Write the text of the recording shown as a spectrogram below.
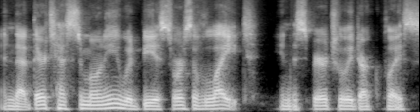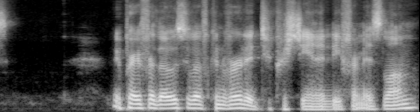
and that their testimony would be a source of light in the spiritually dark place. We pray for those who have converted to Christianity from Islam.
